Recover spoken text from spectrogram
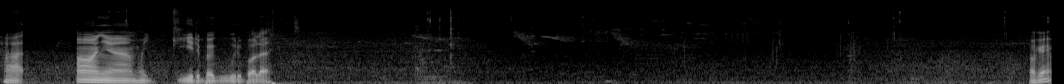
Hát, anyám, hogy gírbe gúrba lett. Oké. Okay.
